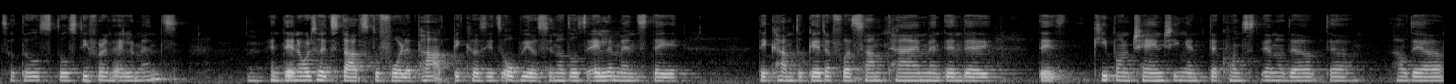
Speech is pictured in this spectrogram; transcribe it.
So those those different elements. And then also it starts to fall apart because it's obvious, you know, those elements they they come together for some time and then they they keep on changing and they're const, you know they're, they're, how they are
